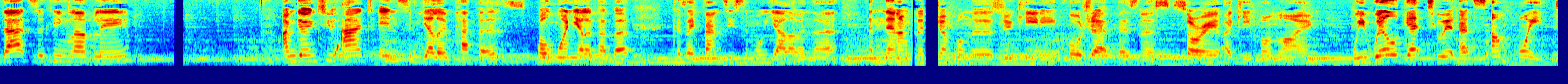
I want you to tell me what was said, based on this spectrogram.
That's looking lovely. I'm going to add in some yellow peppers. Well, one yellow pepper, because I fancy some more yellow in there. And then I'm going to jump on the zucchini courgette business. Sorry, I keep on lying. We will get to it at some point.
